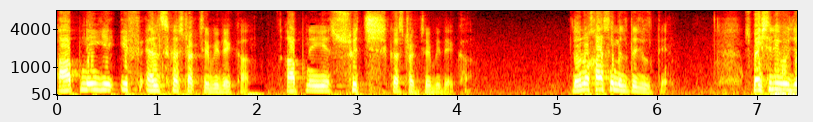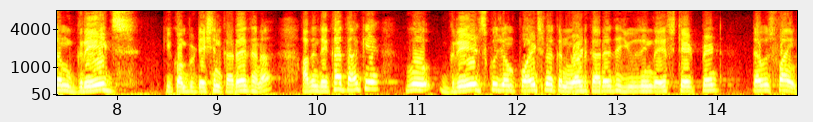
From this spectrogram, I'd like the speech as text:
آپ نے یہ اف ایلس کا اسٹرکچر بھی دیکھا، آپ نے یہ سوئچ کا اسٹرکچر بھی دیکھا۔ دونوں خاصے ملتے جلتے ہیں۔ اسپیشلی وہ جو ہم گریڈس کی کمپٹیشن کر رہے تھے نا، آپ نے دیکھا تھا کہ وہ گریڈس کو جو ہم پوائنٹس میں کنورٹ کر رہے تھے using the if statement that was fine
